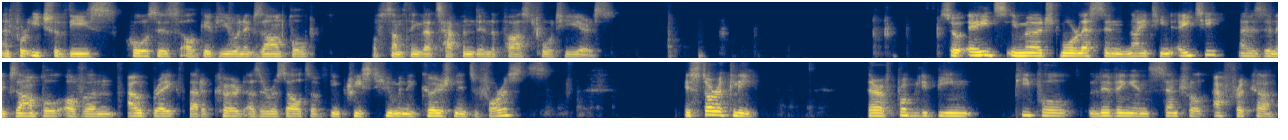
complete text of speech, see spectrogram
And for each of these causes, I'll give you an example of something that's happened in the past 40 years. So AIDS emerged more or less in 1980 and is an example of an outbreak that occurred as a result of increased human incursion into forests. Historically, there have probably been people living in Central Africa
